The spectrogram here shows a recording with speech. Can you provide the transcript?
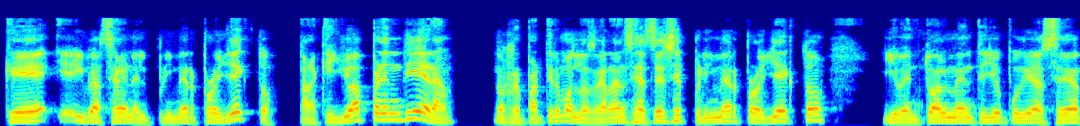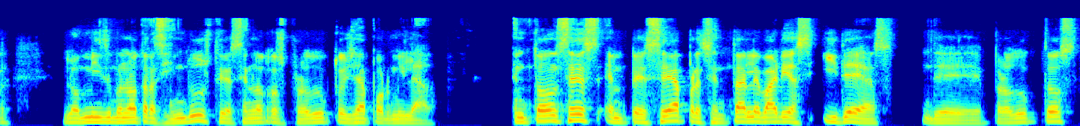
que iba a ser en el primer proyecto. Para que yo aprendiera, nos repartiéramos las ganancias de ese primer proyecto y eventualmente yo pudiera hacer lo mismo en otras industrias, en otros productos ya por mi lado. Entonces empecé a presentarle varias ideas de productos.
